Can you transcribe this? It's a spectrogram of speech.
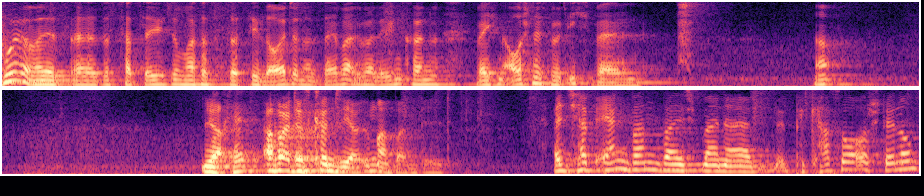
cool, wenn man jetzt äh, das tatsächlich so macht, dass, dass die Leute dann selber überlegen können, welchen Ausschnitt würde ich wählen. Ja. Ja, okay. aber das können sie ja immer beim Bild. Also ich habe irgendwann bei meiner Picasso-Ausstellung,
